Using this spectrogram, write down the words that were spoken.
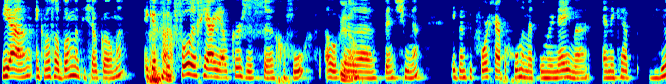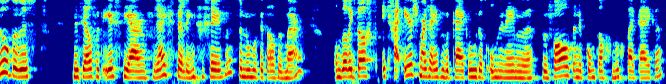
Ja, ik was al bang dat die zou komen. Ik heb natuurlijk vorig jaar jouw cursus uh, gevolgd over ja. uh, pensioenen. Ik ben natuurlijk vorig jaar begonnen met ondernemen. En ik heb heel bewust mezelf het eerste jaar een vrijstelling gegeven. Zo noem ik het altijd maar. Omdat ik dacht, ik ga eerst maar eens even bekijken hoe dat ondernemen bevalt. En er komt dan genoeg bij kijken.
